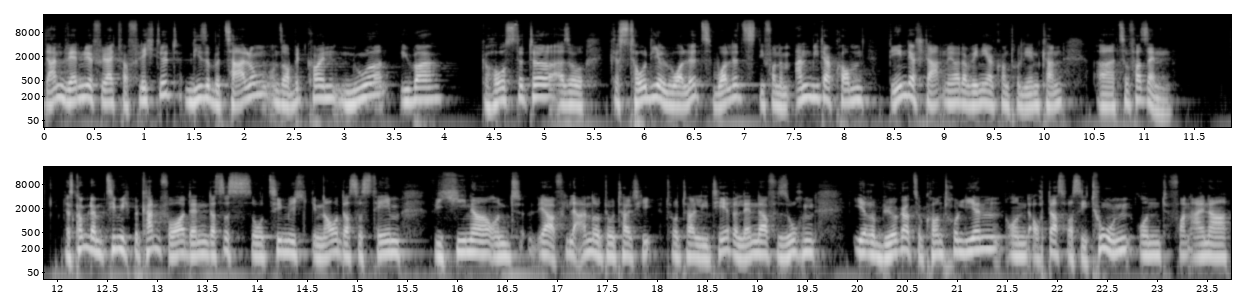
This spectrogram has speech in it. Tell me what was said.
dann werden wir vielleicht verpflichtet, diese Bezahlung unserer Bitcoin nur über gehostete, also Custodial Wallets, Wallets, die von einem Anbieter kommen, den der Staat mehr oder weniger kontrollieren kann, äh, zu versenden. Das kommt einem ziemlich bekannt vor, denn das ist so ziemlich genau das System, wie China und ja, viele andere totalitäre Länder versuchen, ihre Bürger zu kontrollieren und auch das, was sie tun, und von einer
